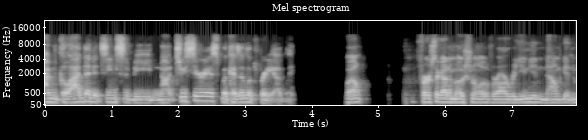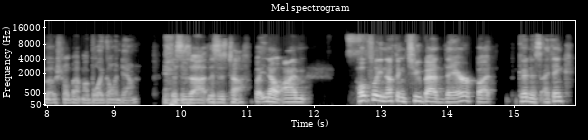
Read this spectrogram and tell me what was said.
I'm glad that it seems to be not too serious because it looked pretty ugly. Well, first I got emotional over our reunion. Now I'm getting emotional about my boy going down. This is uh this is tough. But you know, I'm hopefully nothing too bad there, but goodness, I think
